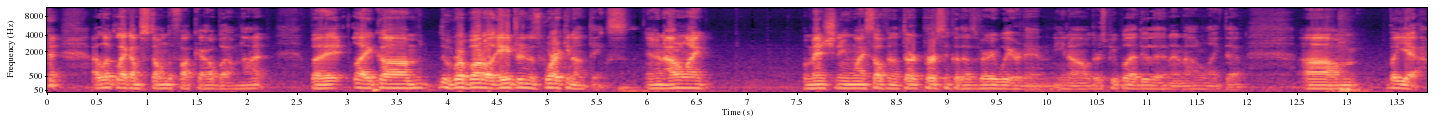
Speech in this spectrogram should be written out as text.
I look like I'm stoned the fuck out, but I'm not. But like um, the rebuttal, Adrian is working on things, and I don't like mentioning myself in the third person because that's very weird. And you know, there's people that do that, and I don't like that. Um, but yeah,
